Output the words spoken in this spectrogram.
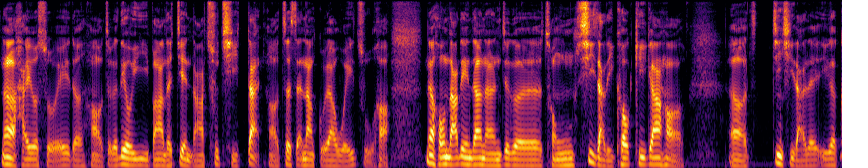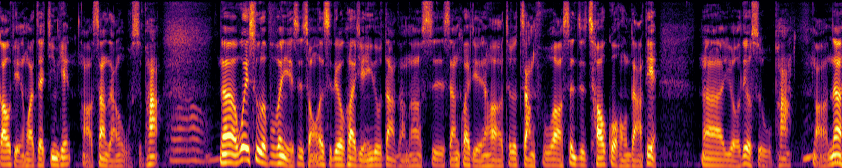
那还有所谓的哈这个六一八的建达出奇蛋啊，这三档股票为主哈。那宏达电当然这个从细仔里扣 K 刚哈，呃近期来的一个高点的话，在今天啊上涨了五十帕。那位数的部分也是从二十六块钱一路大涨到四十三块钱哈，这个涨幅啊甚至超过宏达电，那有六十五帕啊那。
